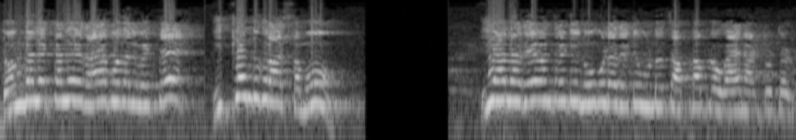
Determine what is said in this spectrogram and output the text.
దొంగ లెక్కలే రాయ మొదలు పెడితే ఇట్లెందుకు రాస్తాము? ఇవాళ రేవంత్ రెడ్డి నువ్వు కూడా రెడ్డి ఉండొచ్చు. అప్పుడప్పుడు ఒక ఆయన అంటుంటాడు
